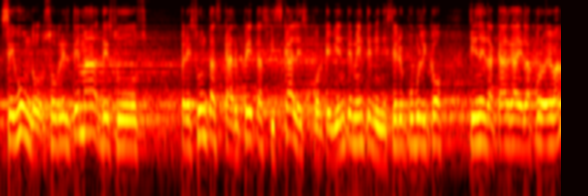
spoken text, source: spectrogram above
Segundo, sobre el tema de sus presuntas carpetas fiscales, porque evidentemente el Ministerio Público tiene la carga de la prueba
